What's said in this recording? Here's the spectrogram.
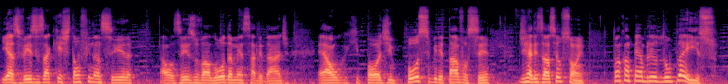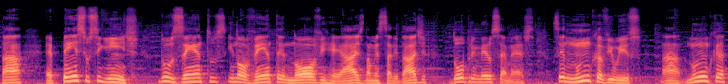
e às vezes a questão financeira, às vezes o valor da mensalidade é algo que pode possibilitar você de realizar seu sonho. Então a campanha Abril Duplo é isso, tá? É, pense o seguinte, 299 reais na mensalidade do primeiro semestre. Você nunca viu isso, tá? Nunca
